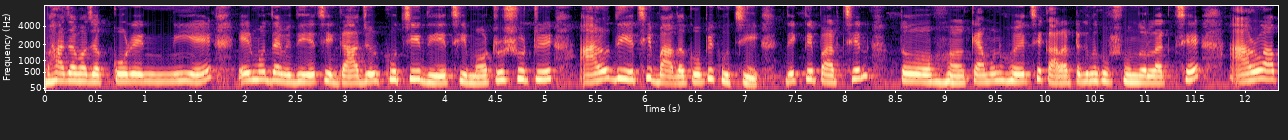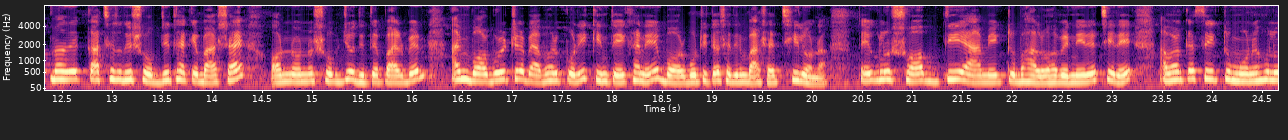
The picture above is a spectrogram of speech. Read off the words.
ভাজা ভাজা করে নিয়ে এর মধ্যে আমি দিয়েছি গাজর কুচি দিয়েছি মটরশুঁটি আরও দিয়েছি বাঁধাকপি কুচি। দেখতে পাচ্ছেন? তো হ্যাঁ, কেমন হয়েছে? কালারটা কিন্তু খুব সুন্দর লাগছে। আরও আপনাদের কাছে যদি সবজি থাকে বাসায় অন্য অন্য সবজিও দিতে পারবেন। আমি বরবটিটা ব্যবহার করি, কিন্তু এখানে বরবটিটা সেদিন বাসায় ছিল না। তো এগুলো সব দিয়ে আমি একটু ভালোভাবে নেড়ে চেড়ে, আমার কাছে একটু মনে হলো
